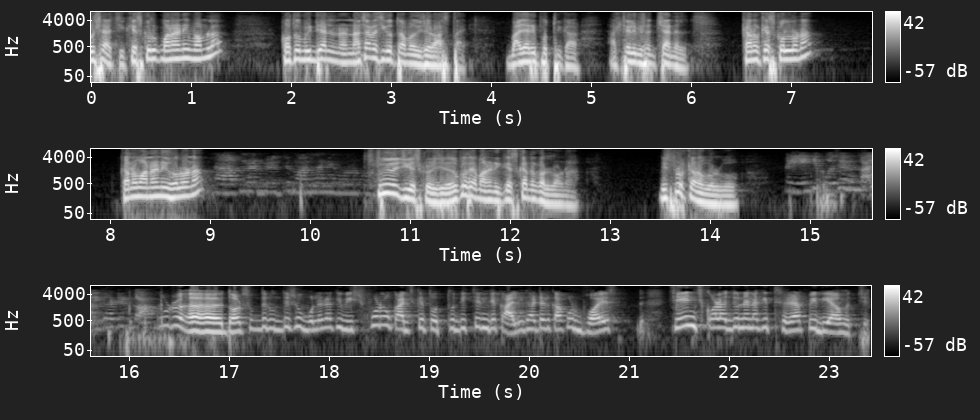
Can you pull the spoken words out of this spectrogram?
বসে আছি। কেস করুক মানা নেই মামলা। কত মিডিয়া নাচানাচি করতে আমাদের রাস্তায়, বাজারি পত্রিকা আর টেলিভিশন চ্যানেল কেন কেস করল না? কেন মানানি হলো না হ্যাঁ, আপনার বিরুদ্ধে মানহানি হলো তুমি তো জিজ্ঞেস করেছিলে কোথায় মানানি কেস কেন করল না? বিস্ফোরক কেন বলব? কাকুর দর্শকদের উদ্দেশ্য বলে রাখি বিস্ফোরক আজকে তথ্য দিচ্ছেন যে কালীঘাটের কাকুর ভয়েস চেঞ্জ করার জন্য নাকি থেরাপি দেওয়া হচ্ছে।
